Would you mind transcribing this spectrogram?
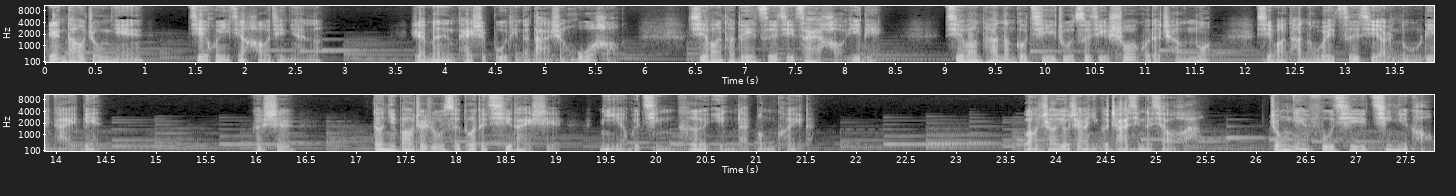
人到中年，结婚已经好几年了，人们开始不停的大声呼号，希望他对自己再好一点，希望他能够记住自己说过的承诺，希望他能为自己而努力改变。可是，当你抱着如此多的期待时，你也会顷刻迎来崩溃的。网上有这样一个扎心的笑话：中年夫妻亲一口，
